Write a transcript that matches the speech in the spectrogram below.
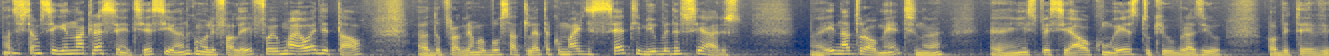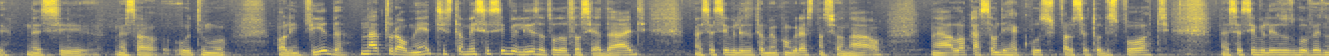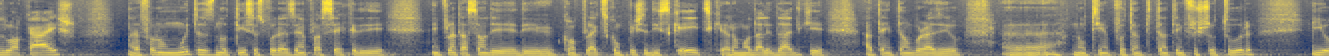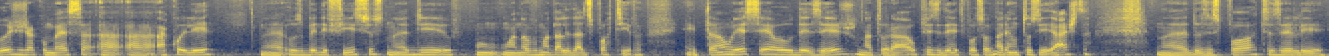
Nós estamos seguindo uma crescente. Esse ano, como eu lhe falei, foi o maior edital uh, do programa Bolsa Atleta com mais de 7 mil beneficiários. Né? E, naturalmente, né, é, em especial com o êxito que o Brasil obteve nesse, nessa última Olimpíada, naturalmente isso também sensibiliza toda a sociedade, né, sensibiliza também o Congresso Nacional, né, a alocação de recursos para o setor do esporte, né, sensibiliza os governos locais. Né, foram muitas notícias, por exemplo, acerca de implantação de, de complexos com pista de skate, que era uma modalidade que até então o Brasil uh, não tinha, portanto, tanta infraestrutura. E hoje já começa a, a né, os benefícios né, de um, uma nova modalidade esportiva. Então, esse é o desejo natural. O presidente Bolsonaro é um entusiasta né, dos esportes, ele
